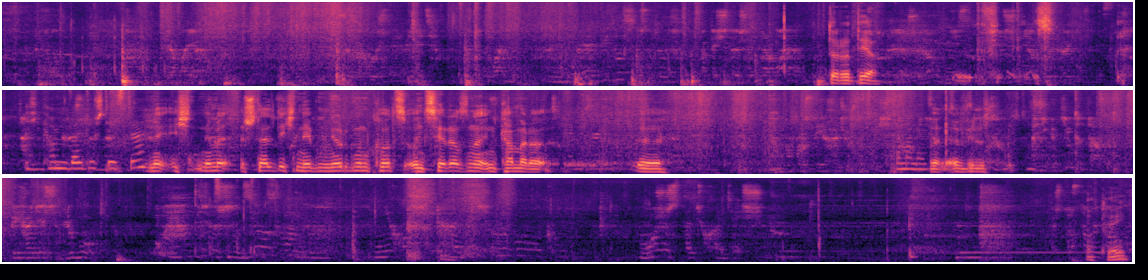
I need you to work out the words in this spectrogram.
Dorothea. kommen, weil du stehst da? Nee, ich nehme, stell dich neben Jürgen kurz und Serasner in Kamera. Äh, weil er will. Okay.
